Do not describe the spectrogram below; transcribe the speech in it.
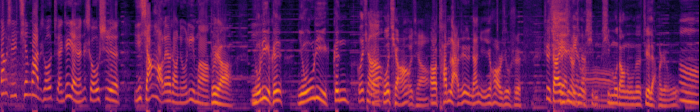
当时牵挂的时候，选这演员的时候是已经想好了要找牛莉吗？对呀、牛莉跟牛莉跟国强呃国强国强啊，他们俩这个男女一号就是是导演实际上演定的。就是心哦心目当中的这两个人物。嗯，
